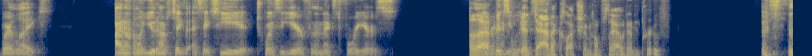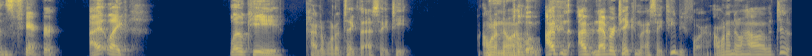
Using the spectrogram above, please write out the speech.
where like I don't want you to have to take the SAT twice a year for the next four years. oh, that'd be some good lose. data collection. Hopefully, I would improve. That's, that's fair. I like low key kind of want to take the SAT. I want to know how Oh. I've I've never taken the SAT before. I want to know how I would do.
